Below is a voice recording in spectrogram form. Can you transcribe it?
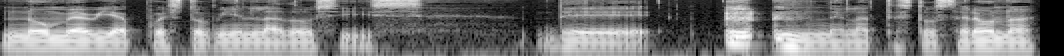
no me había puesto bien la dosis de, de la testosterona.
